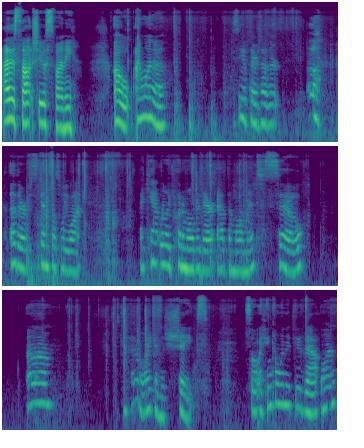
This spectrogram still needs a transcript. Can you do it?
I just thought she was funny. Oh, I want to see if there's other, uh, other stencils we want. I can't really put them over there at the moment. So, um, I'm kind of liking the shapes. So I think I want to do that one.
